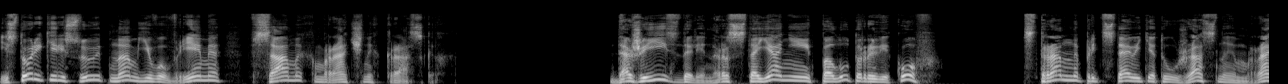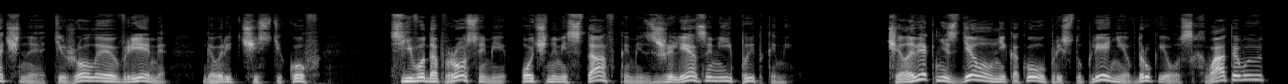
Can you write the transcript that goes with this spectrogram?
Историки рисуют нам его время в самых мрачных красках. Даже издали, на расстоянии полутора веков, странно представить это ужасное, мрачное, тяжелое время, говорит Чистяков, с его допросами, очными ставками, с железами и пытками. Человек не сделал никакого преступления, вдруг его схватывают,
